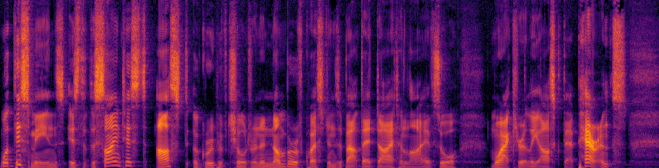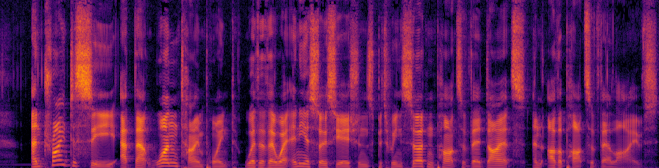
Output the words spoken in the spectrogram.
What this means is that the scientists asked a group of children a number of questions about their diet and lives, or more accurately, asked their parents, and tried to see at that one time point whether there were any associations between certain parts of their diets and other parts of their lives.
